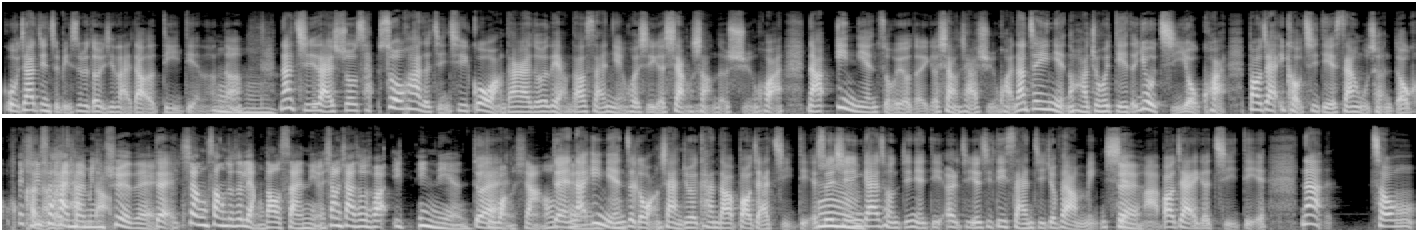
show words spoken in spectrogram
股价净值比，是不是都已经来到了低点了呢？嗯那其实来说，产塑化的景气过往大概都是两到三年会是一个向上的循环，然后一年左右的一个向下循环。那这一年的话，就会跌得又急又快，报价一口气跌三五成都哎可能会其实还蛮。明确的，哎，对向上就是两到三年，向下就是怕一一年就对往下。对那一年这个往下，你就会看到报价急跌，所以其实嗯应该从今年第二季，尤其第三季就非常明显嘛，报价一个急跌。那从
